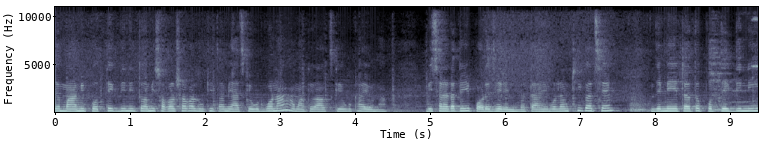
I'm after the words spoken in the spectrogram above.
যে, মা, আমি প্রত্যেক দিনই তো আমি সকাল সকাল উঠি, তো আমি আজকে উঠবো না, আমাকে আজকে উঠাইও না। বিছানাটা তুমি পরে ঝেড়ে নিবে। তা আমি বললাম, ঠিক আছে। যে মেয়েটা তো প্রত্যেক দিনই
